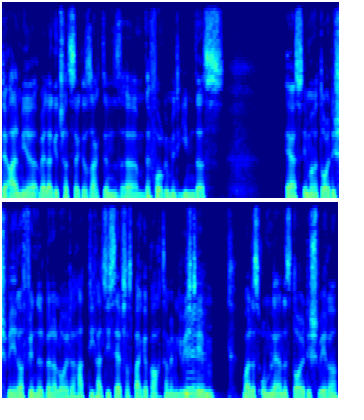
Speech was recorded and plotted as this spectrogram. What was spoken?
der Almir Velagic hat es ja gesagt in ähm, der Folge mit ihm, dass er es immer deutlich schwerer findet, wenn er Leute hat, die halt sich selbst was beigebracht haben im Gewichtheben, mhm. weil das Umlernen ist deutlich schwerer.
